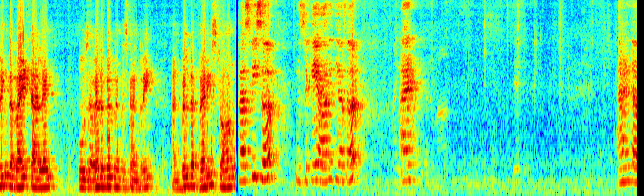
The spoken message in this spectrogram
bring the right talent who's available in this country and build a very strong trustee sir, Mr. K. Aditya sir, and and uh,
